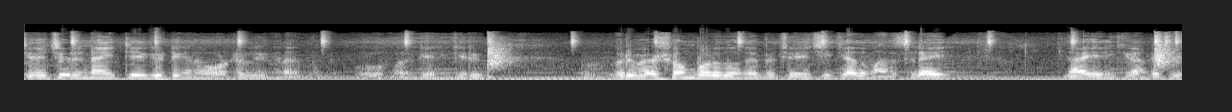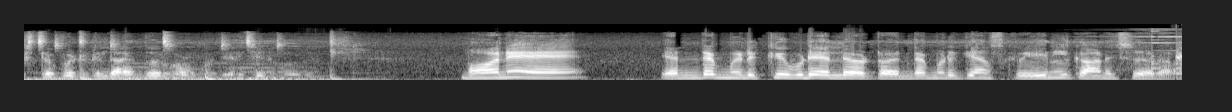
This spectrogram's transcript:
ചേച്ചി ഒരു നൈറ്റി ഒക്കെ ഇട്ട് ഇങ്ങനെ ഹോട്ടലിൽ ഇങ്ങനെ പോകുമ്പോൾ എനിക്കൊരു ഒരു വിഷമം പോലെ തോന്നി ഇപ്പോൾ ചേച്ചിക്ക് അത് മനസ്സിലായി. ഞാൻ എനിക്ക് കണ്ടിട്ട് ഇഷ്ടപ്പെട്ടിട്ടില്ല എന്തൊരു കുഴപ്പം? ചേച്ചി. മോനെ എന്റെ മിടുക്ക് ഇവിടെയല്ല കേട്ടോ. എന്റെ മിടുക്ക് ഞാൻ സ്ക്രീനിൽ കാണിച്ചു തരാം.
